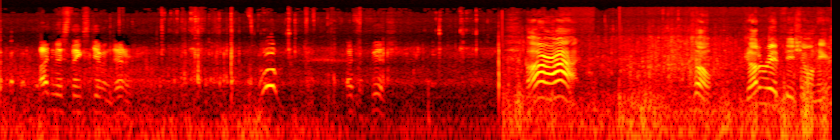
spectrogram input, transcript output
I'd miss Thanksgiving dinner. Woo! That's a fish. All right. So, got a redfish on here,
